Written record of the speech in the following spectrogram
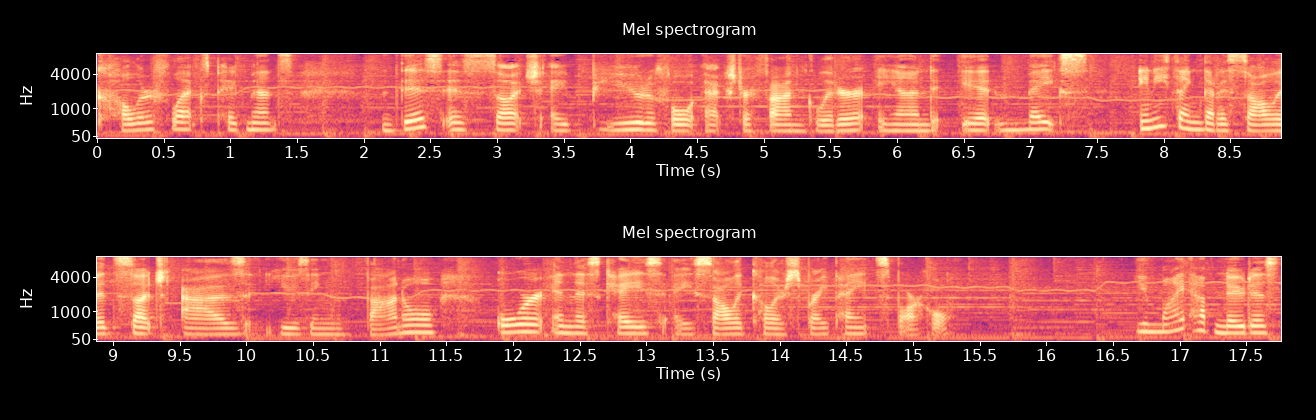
Colorflex Pigments this is such a beautiful extra fine glitter and it makes anything that is solid such as using vinyl or in this case a solid color spray paint sparkle. You might have noticed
